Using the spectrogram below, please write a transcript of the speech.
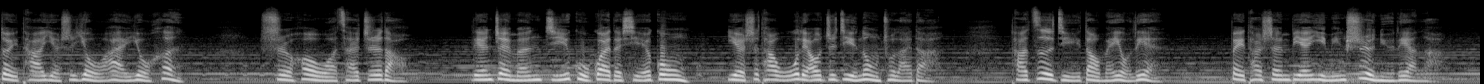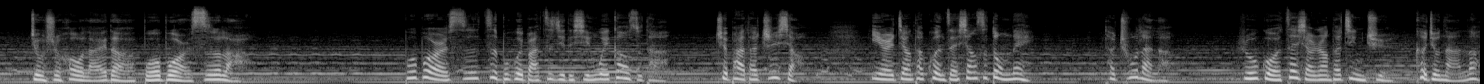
对他也是又爱又恨。事后我才知道，连这门极古怪的邪功也是他无聊之际弄出来的。他自己倒没有练，被他身边一名侍女练了，就是后来的博博尔斯了。博博尔斯自不会把自己的行为告诉他，却怕他知晓，因而将他困在相思洞内。他出来了，如果再想让他进去，可就难了。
